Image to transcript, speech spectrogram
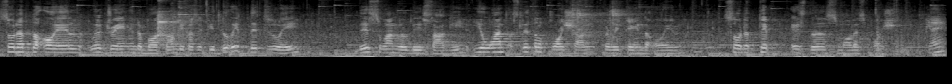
so that the oil will drain in the bottom because if you do it this way this one will be soggy. You want a little portion to retain the oil. So the tip is the smallest portion okay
